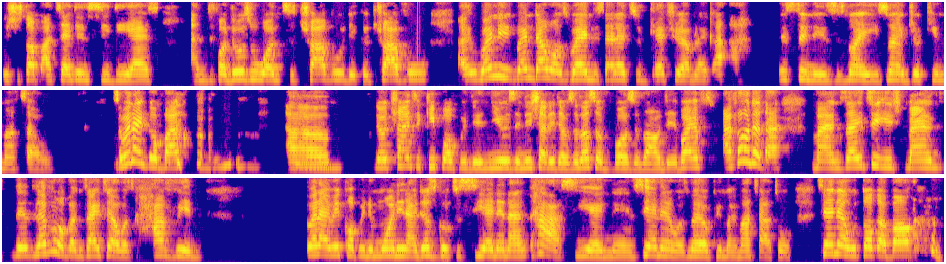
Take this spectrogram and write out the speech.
they should stop attending CDS. And for those who want to travel, they could travel. And when it, when that was when he started to get you, I'm like, ah, ah this thing is it's not it's not a joking matter. So when I go back um, you know, trying to keep up with the news. Initially, there was a lot of buzz around it, but I, I found out that my anxiety, my the level of anxiety I was having when I wake up in the morning, I just go to CNN and ha CNN. CNN was not helping my matter at all. CNN will talk about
